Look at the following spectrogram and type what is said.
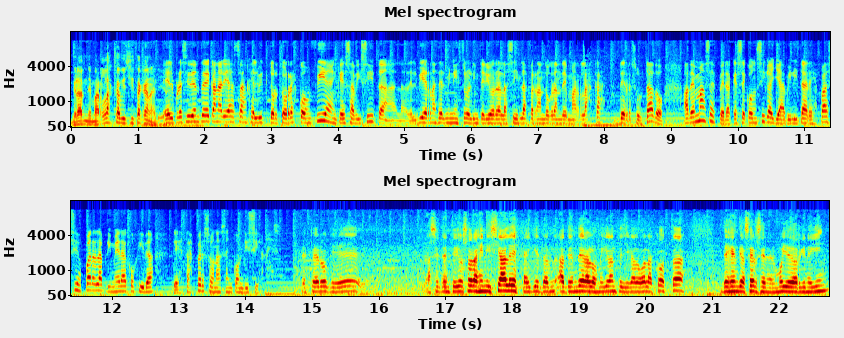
Grande Marlasca visita Canarias. El presidente de Canarias, Ángel Víctor Torres, confía en que esa visita, la del viernes del ministro del Interior a las islas, Fernando Grande Marlasca, dé resultado. Además, espera que se consiga ya habilitar espacios para la primera acogida de estas personas en condiciones. Espero que las 72 horas iniciales que hay que atender a los migrantes llegados a la costa dejen de hacerse en el muelle de Arguineguín.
